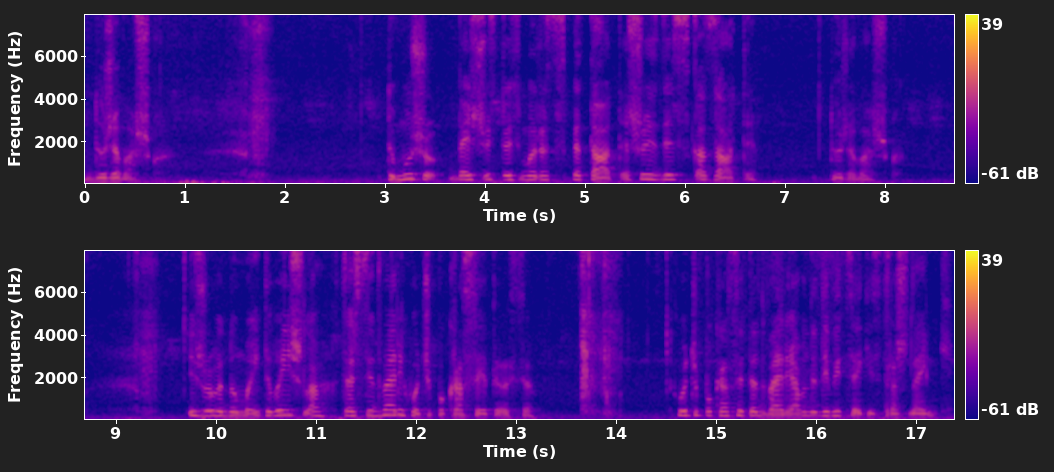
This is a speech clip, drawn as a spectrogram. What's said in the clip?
Дуже важко. Тому що десь щось хтось може спитати, щось десь сказати. Дуже важко. І що ви думаєте, вийшла? Це ж ці двері хочу покрасити ось. Хочу покрасити двері, а вони дивіться, які страшненькі.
